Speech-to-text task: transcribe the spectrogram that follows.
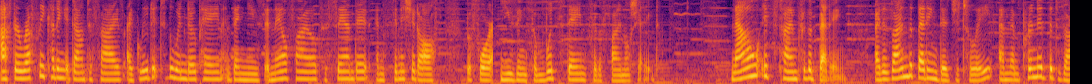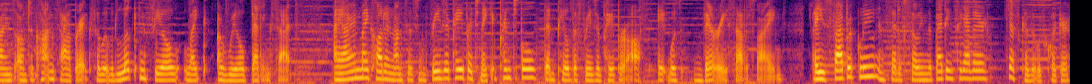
After roughly cutting it down to size, I glued it to the window pane and then used a nail file to sand it and finish it off before using some wood stain for the final shade. Now it's time for the bedding. I designed the bedding digitally and then printed the designs onto cotton fabric so it would look and feel like a real bedding set. I ironed my cotton onto some freezer paper to make it printable, then peeled the freezer paper off. It was very satisfying. I used fabric glue instead of sewing the bedding together, just because it was quicker.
